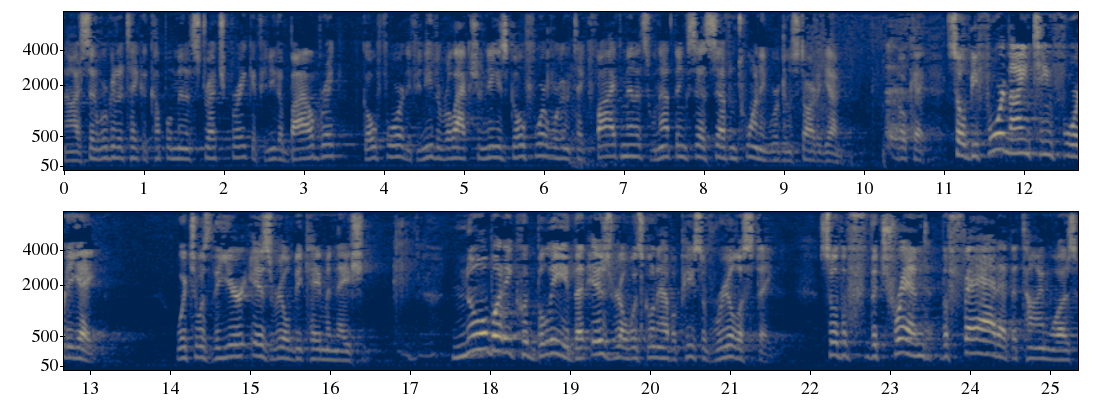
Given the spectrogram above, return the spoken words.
Now I said we're going to take a couple minutes stretch break. If you need a bio break, go for it. If you need to relax your knees, go for it. We're going to take five minutes. When that thing says 720, we're going to start again. Okay. So before 1948, which was the year Israel became a nation, nobody could believe that Israel was going to have a piece of real estate so the, the trend, the fad at the time was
